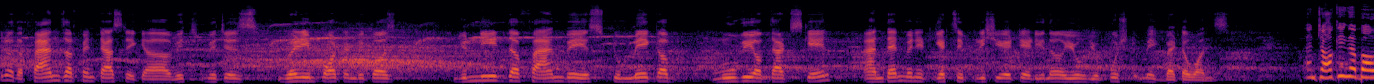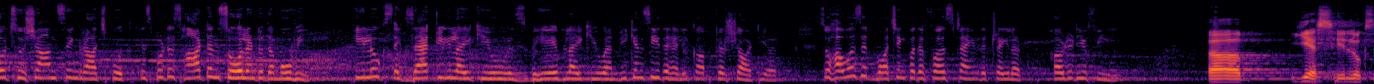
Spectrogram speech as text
you know the fans are fantastic, uh, which which is very important because you need the fan base to make a movie of that scale and then when it gets appreciated you know you, you push to make better ones And talking about Sushant Singh Rajput, he's put his heart and soul into the movie. He looks exactly like you, he's behaved like you, and we can see the helicopter shot here. So, how was it watching for the first time the trailer? How did you feel? uh, yes he looks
